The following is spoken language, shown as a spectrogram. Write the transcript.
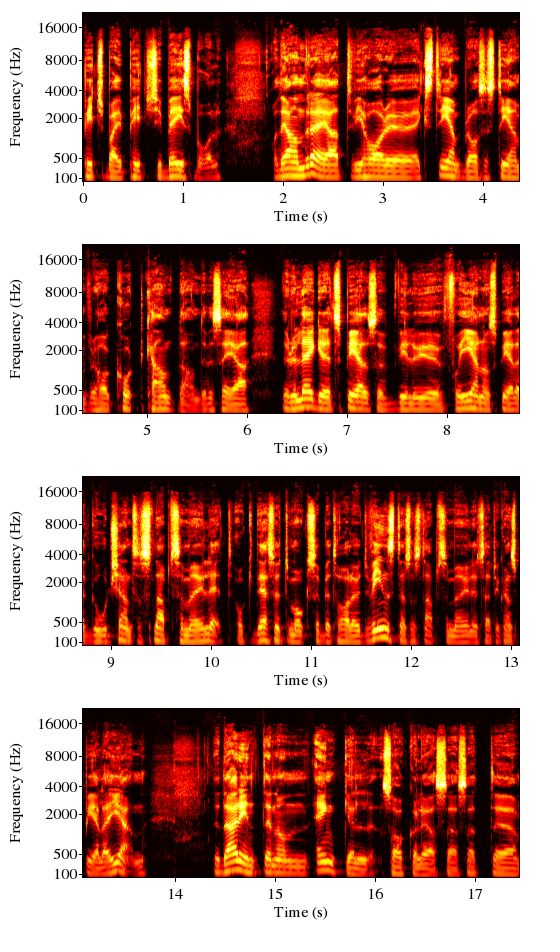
pitch by pitch i baseball. Och det andra är att vi har extremt bra system för att ha kort countdown. Det vill säga när du lägger ett spel så vill du ju få igenom spelet godkänt så snabbt som möjligt. Och dessutom också betala ut vinsten så snabbt som möjligt så att du kan spela igen. Det där är inte någon enkel sak att lösa. Så att eh,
